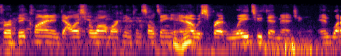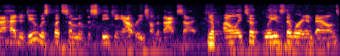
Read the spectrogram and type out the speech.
for a big client in Dallas for a while, marketing consulting, mm-hmm. and I was spread way too thin managing. It. And what I had to do was put some of the speaking outreach on the backside. Yep. I only took leads that were inbound.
